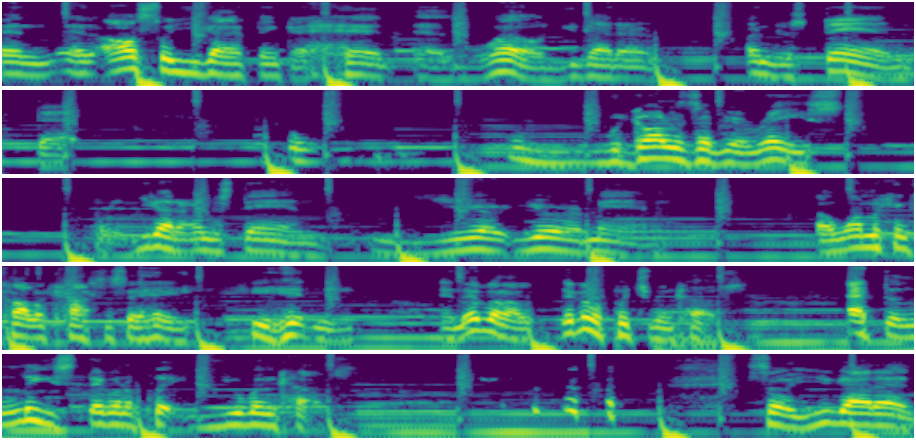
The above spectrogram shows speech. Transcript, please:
And and also you gotta think ahead as well. You gotta understand that regardless of your race, you gotta understand you're you're a man. A woman can call a cops and say, "Hey, he hit me," and they're gonna they're gonna put you in cuffs. At the least, they're gonna put you in cuffs. so you gotta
